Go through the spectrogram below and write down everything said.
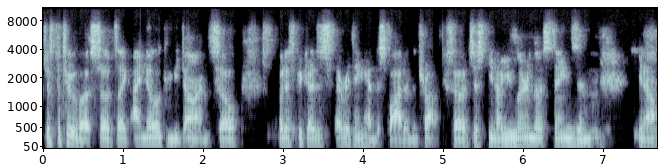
Just the two of us. So it's like I know it can be done. So, but it's because everything had the spot in the truck. So it's just you know you learn those things and Mhm. you know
